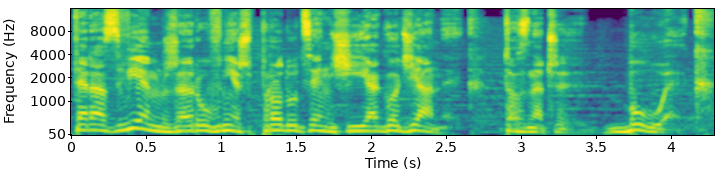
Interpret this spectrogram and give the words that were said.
Teraz wiem, że również producenci jagodzianek, to znaczy bułek.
